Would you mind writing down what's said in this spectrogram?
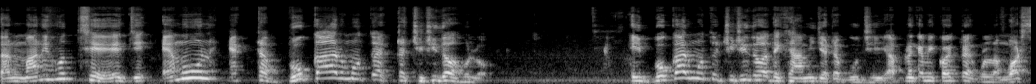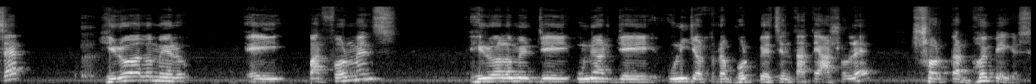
তার মানে হচ্ছে যে এমন একটা বোকার মতো একটা চিঠি দেওয়া হলো। এই বোকার মতো চিঠি দেওয়া দেখে আমি যেটা বুঝি আপনাকে আমি কয়েকটা বললাম হোয়াটসঅ্যাপ হিরো আলমের এই পারফরমেন্স হিরো আলমের যে উনার যে, উনি যতটা ভোট পেয়েছেন তাতে আসলে সরকার ভয় পেয়ে গেছে।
